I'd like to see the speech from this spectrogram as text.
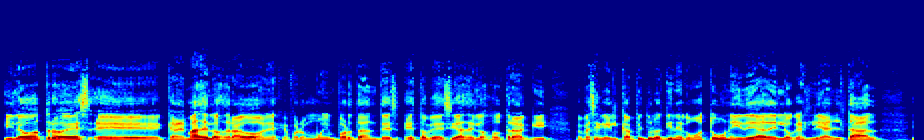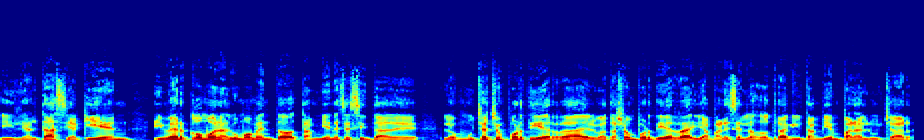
Y lo otro es eh, que además de los dragones, que fueron muy importantes, esto que decías de los Dothraki, me parece que el capítulo tiene como toda una idea de lo que es lealtad y lealtad hacia quién, y ver cómo en algún momento también necesita de los muchachos por tierra, el batallón por tierra, y aparecen los Dothraki también para luchar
